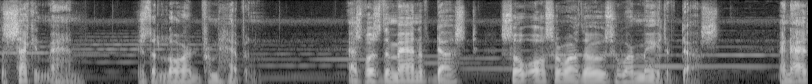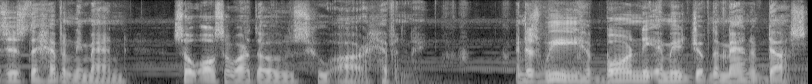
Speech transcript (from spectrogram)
The second man is the Lord from heaven. As was the man of dust, so also are those who are made of dust. And as is the heavenly man, so also are those who are heavenly. And as we have borne the image of the man of dust,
